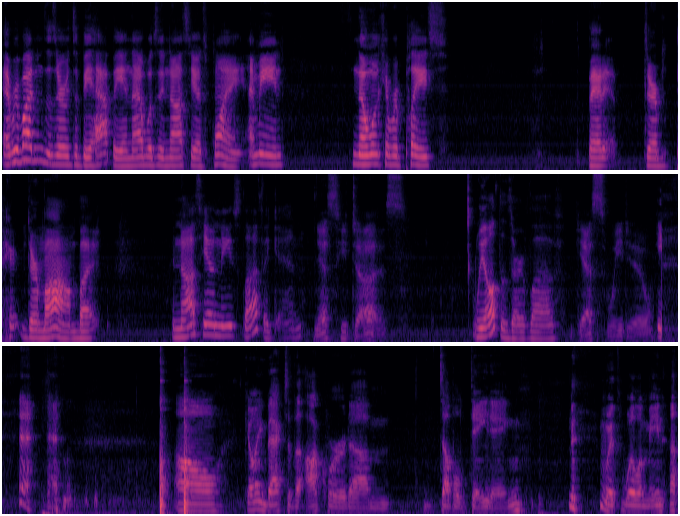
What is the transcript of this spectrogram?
everybody deserves to be happy, and that was Ignacio's point. I mean, no one can replace, their their mom, but Ignacio needs love again. Yes, he does. We all deserve love. Yes, we do. oh, going back to the awkward um, double dating with Wilhelmina.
